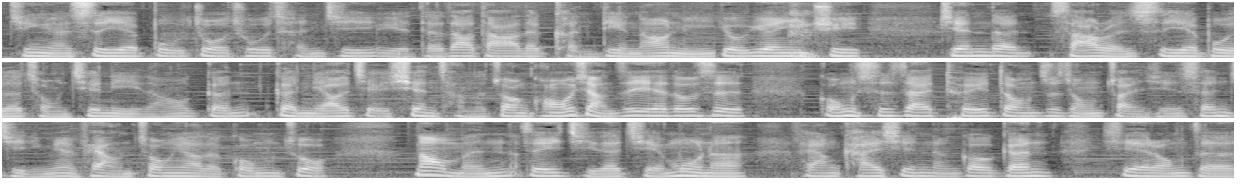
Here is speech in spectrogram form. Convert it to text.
金源事业部做出成绩，也得到大家的肯定，然后你又愿意去。兼任沙伦事业部的总经理，然后更更了解现场的状况。我想这些都是公司在推动这种转型升级里面非常重要的工作。那我们这一集的节目呢，非常开心能够跟谢龙泽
